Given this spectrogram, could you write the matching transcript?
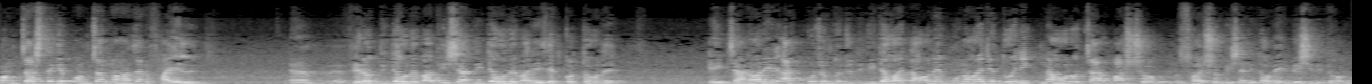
পঞ্চাশ থেকে পঞ্চান্ন হাজার ফাইল ফেরত দিতে হলে বা ভিসা দিতে হলে বা রিজেক্ট করতে হলে এই জানুয়ারির আগ পর্যন্ত যদি দিতে হয়, তাহলে মনে হয় যে দৈনিক না হলেও চার, পাঁচশো, ছয়শো ভিসা দিতে হবে, এর বেশি দিতে হবে,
